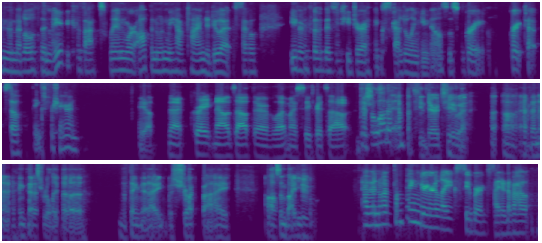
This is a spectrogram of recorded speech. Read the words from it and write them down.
in the middle of the night because that's when we're up and when we have time to do it. So even for the busy teacher, I think scheduling emails is a great, great tip. So thanks for sharing. Yep. That, great. Now it's out there. I've let my secrets out. There's a lot of empathy there too, uh, uh, Evan. And I think that's really the the thing that I was struck by. Awesome by you. Evan, what's something you're like super excited about?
